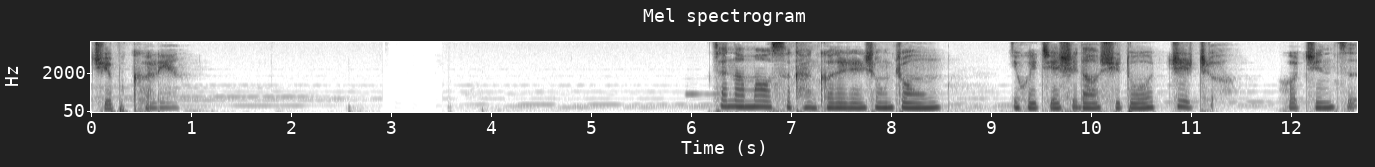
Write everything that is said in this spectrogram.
绝不可怜。在那貌似坎坷的人生中，你会结识到许多智者和君子，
